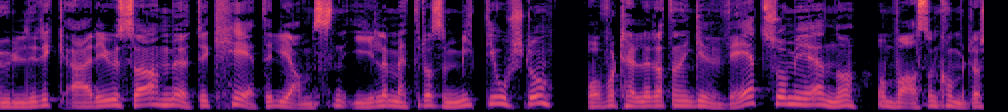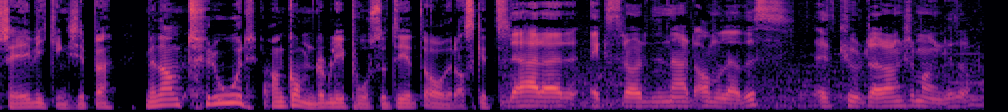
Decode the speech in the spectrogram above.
Ulrik er i USA, møter Ketil Jansen i Lemetros midt i Oslo og forteller at han ikke vet så mye ennå om hva som kommer til å skje i Vikingskipet, men han tror han kommer til å bli positivt overrasket. Det her er ekstraordinært annerledes. Et kult arrangement, liksom.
